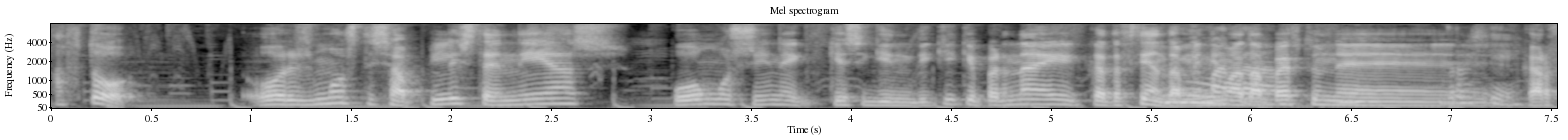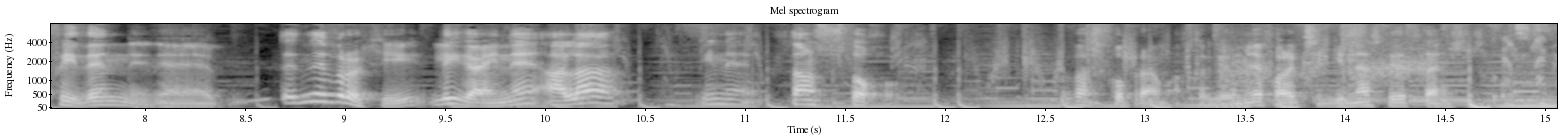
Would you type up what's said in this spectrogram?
Αυτό. Ο ορισμός της απλής ταινίας που όμως είναι και συγκινητική και περνάει κατευθείαν. Τα Μηνύματα. μηνύματα πέφτουν Βροχή. καρφί. Δεν είναι, δεν είναι βροχή. Λίγα είναι, αλλά είναι, φτάνουν στο στόχο. Είναι βασικό πράγμα αυτό. Και μια φορά ξεκινάς και δεν φτάνεις στο στόχο.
